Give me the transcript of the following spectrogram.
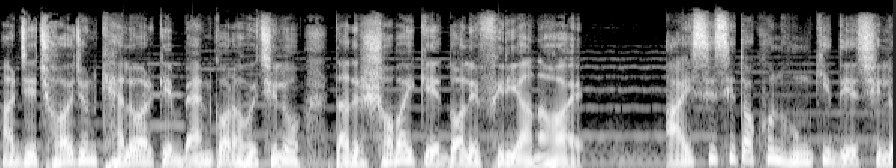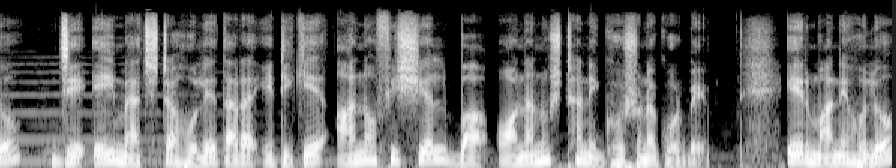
আর যে ছয়জন খেলোয়াড়কে ব্যান করা হয়েছিল, তাদের সবাইকে দলে ফিরিয়ে আনা হয়। আইসিসি তখন হুমকি দিয়েছিল যে এই ম্যাচটা হলে তারা এটিকে আনঅফিসিয়াল বা অনানুষ্ঠানিক ঘোষণা করবে। এর মানে হল,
